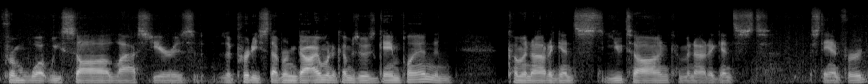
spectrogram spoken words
from what we saw last year, is, is a pretty stubborn guy when it comes to his game plan, and coming out against Utah and coming out against Stanford.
